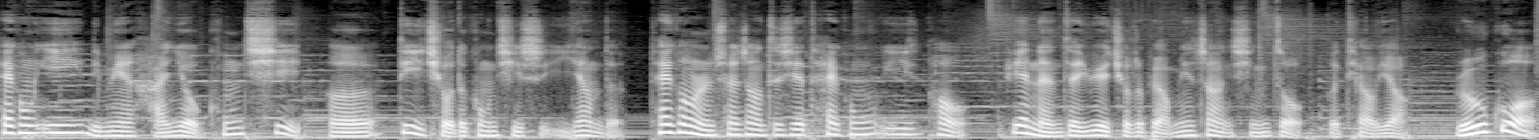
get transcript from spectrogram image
太空衣里面含有空气，和地球的空气是一样的。太空人穿上这些太空衣后，便能在月球的表面上行走和跳跃。如果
